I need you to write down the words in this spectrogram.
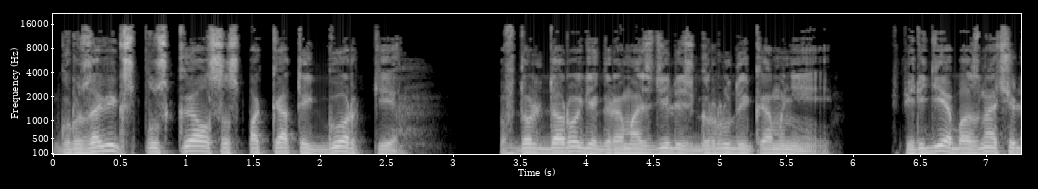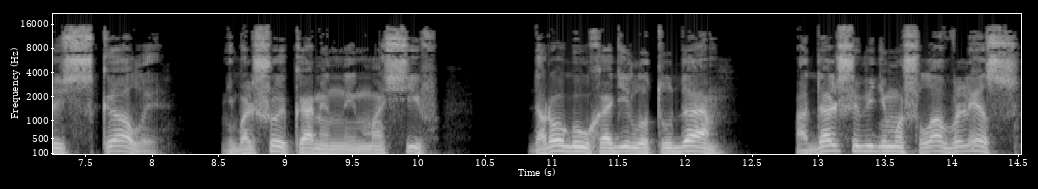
Грузовик спускался с покатой горки, вдоль дороги громоздились груды камней. Впереди обозначились скалы, небольшой каменный массив, Дорога уходила туда, а дальше, видимо, шла в лес,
